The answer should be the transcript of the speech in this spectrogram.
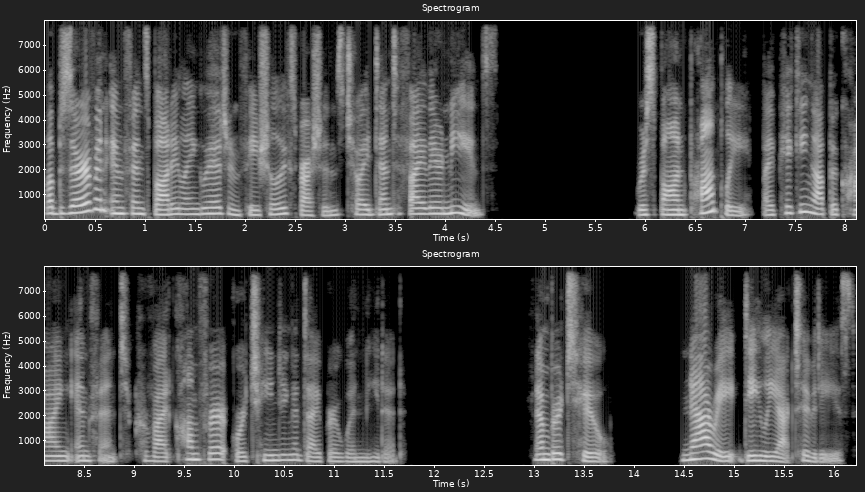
Observe an infant's body language and facial expressions to identify their needs. Respond promptly by picking up a crying infant to provide comfort or changing a diaper when needed. Number two, narrate daily activities.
